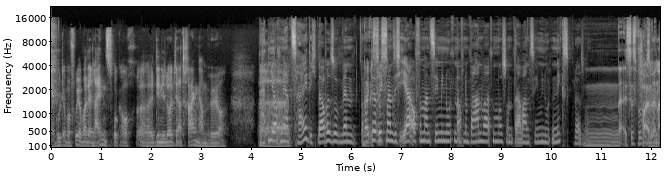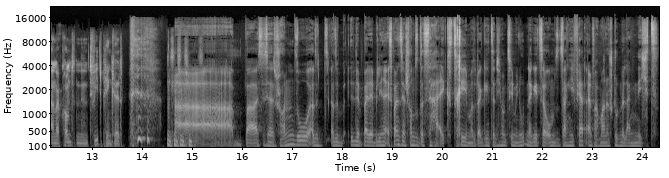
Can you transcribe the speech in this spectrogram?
Ja gut, aber früher war der Leidensdruck auch, äh, den die Leute ertragen haben, höher. Da hatten die auch mehr Zeit. Ich glaube, so wenn heute regt man sich eher auf, wenn man zehn Minuten auf eine Bahn warten muss und da waren zehn Minuten nix oder so. Na, ist das Vor allem, so? wenn einer kommt und den Tweet pinkelt. Aber es ist ja schon so, also, also bei der Berliner S-Bahn ist ja schon so, das ist ja extrem. Also da geht es ja nicht um zehn Minuten, da geht es ja um sozusagen, hier fährt einfach mal eine Stunde lang nichts.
